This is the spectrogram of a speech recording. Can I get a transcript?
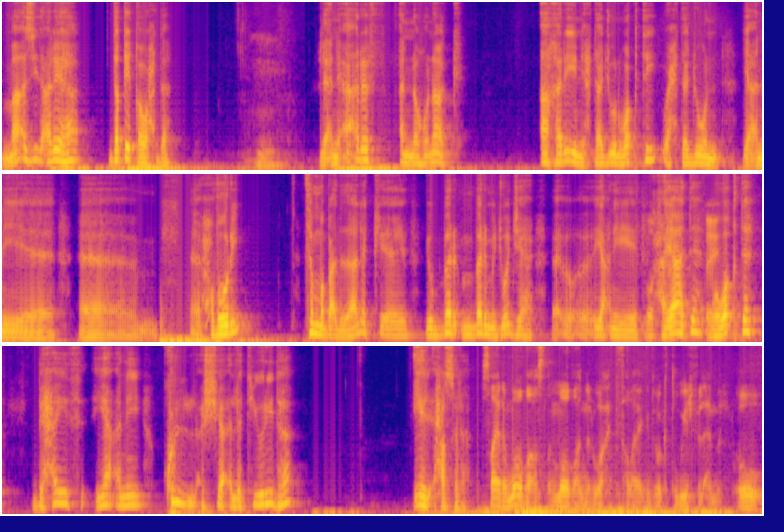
ما أزيد عليها دقيقة واحدة لأني أعرف أن هناك آخرين يحتاجون وقتي ويحتاجون يعني آه، آه، حضوري ثم بعد ذلك آه، مبرمج وجه آه، يعني. حياته أي. ووقته بحيث يعني كل الأشياء التي يريدها يحصلها صايرة موضة أصلا موضة إن الواحد ترى يقعد وقت طويل في العمل. أوه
